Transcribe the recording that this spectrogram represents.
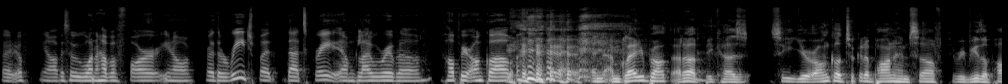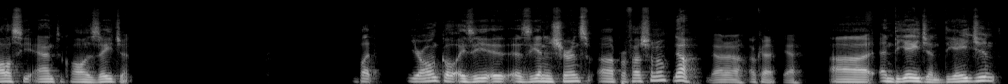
But if, you know, obviously we want to have a far, you know, further reach, but that's great. I'm glad we were able to help your uncle out. and I'm glad you brought that up because see, your uncle took it upon himself to review the policy and to call his agent. But your uncle is he is he an insurance uh, professional? No, no, no, no. Okay. Yeah. Uh, and the agent, the agent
